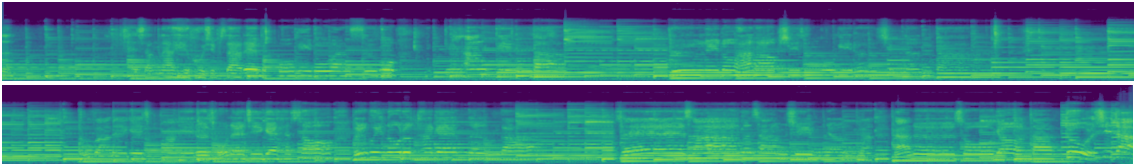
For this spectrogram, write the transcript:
나는 세상 나이 90살에 돋보기도 안 쓰고 웃긴 안 웃긴다. 들리도 하나 없이 산고기를 씹는다. 누가 내게 지팡이를 손에 쥐게 해서 늙의 노릇하겠는가? 세상은 30년간 나를 속였다. 둘 시작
